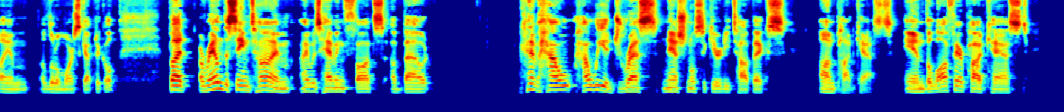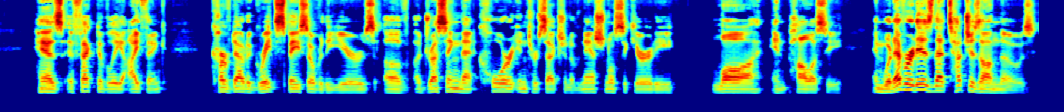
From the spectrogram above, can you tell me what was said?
I am a little more skeptical. But around the same time, I was having thoughts about kind of how how we address national security topics on podcasts. And the Lawfare podcast has effectively, I think, carved out a great space over the years of addressing that core intersection of national security, law, and policy. And whatever it is that touches on those,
